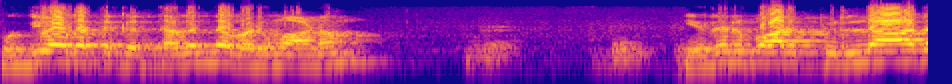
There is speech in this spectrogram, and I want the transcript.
உத்தியோகத்துக்கு தகுந்த வருமானம் எதிர்பார்ப்பில்லாத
